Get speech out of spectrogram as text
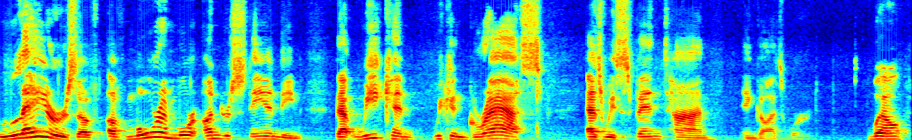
layers of, of more and more understanding that we can we can grasp as we spend time in God's Word. Well,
